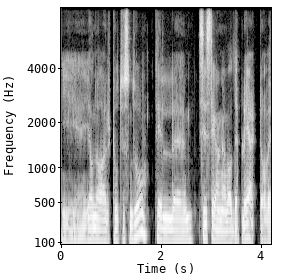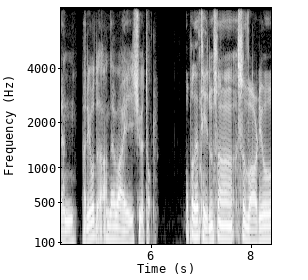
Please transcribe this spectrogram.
i, januar 2002 til eh, siste gang jeg var deployert over en periode, da, det var i 2012. Og på den tiden så, så var det jo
